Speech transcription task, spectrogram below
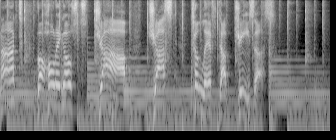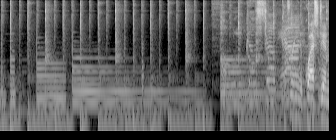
not the Holy Ghost's job just to lift up Jesus. Answering the question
